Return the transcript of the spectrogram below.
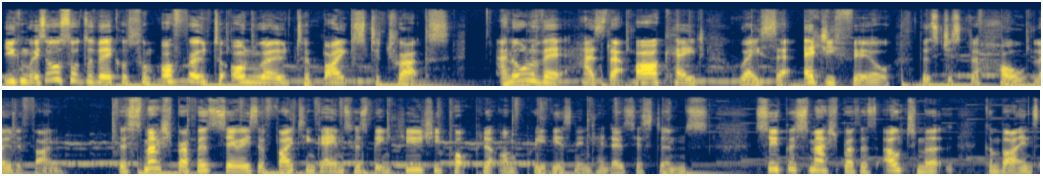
You can race all sorts of vehicles from off road to on road to bikes to trucks, and all of it has that arcade racer edgy feel that's just a whole load of fun. The Smash Bros. series of fighting games has been hugely popular on previous Nintendo systems. Super Smash Bros. Ultimate combines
